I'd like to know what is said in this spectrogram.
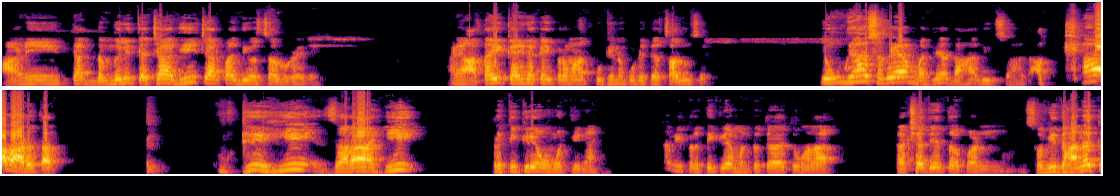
आणि त्या दंगली त्याच्या आधीही चार पाच दिवस चालू राहिले. आणि आताही काही ना काही प्रमाणात कुठे ना कुठे त्या चालूच आहे एवढ्या सगळ्या मधल्या दहा दिवसात अख्ख्या भारतात कुठेही जराही प्रतिक्रिया उमटली नाही. मी प्रतिक्रिया म्हणतो तेव्हा तुम्हाला लक्षात येतं पण संविधानक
